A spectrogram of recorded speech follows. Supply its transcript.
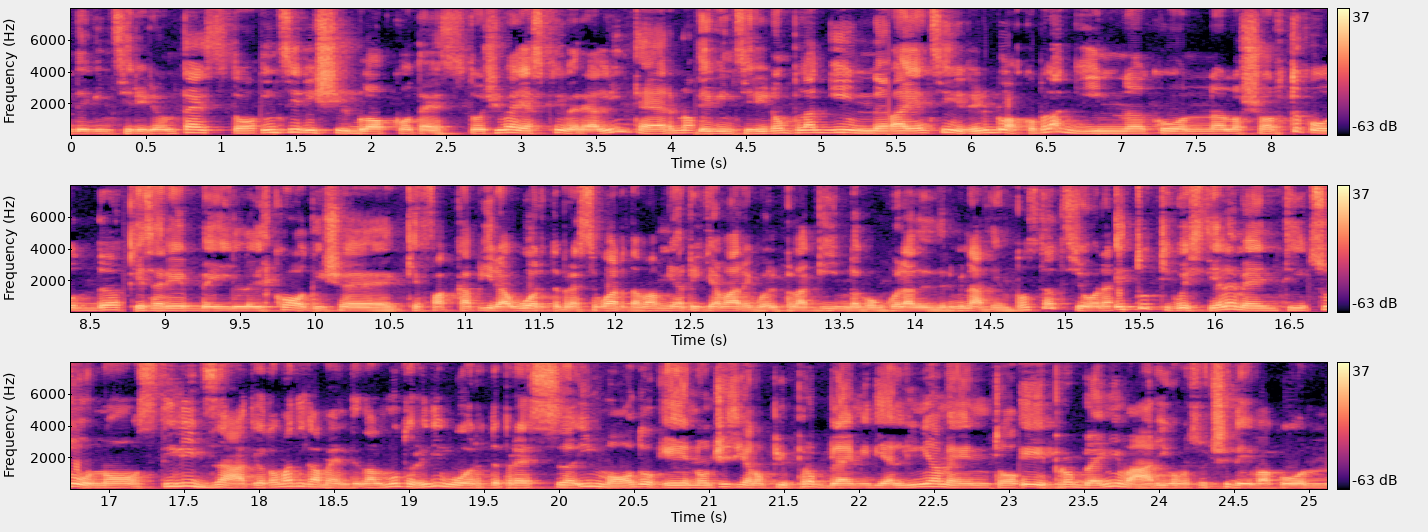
devi inserire un testo, inserisci il blocco testo, ci vai a scrivere all'interno, devi inserire un plugin, vai a inserire il blocco plugin con lo shortcode, che sarebbe il, il codice che fa capire a WordPress guarda fammi a richiamare quel plugin con quella determinata impostazione e tutti questi elementi sono stilizzati automaticamente dal motore di WordPress in modo che non ci siano più problemi di allineamento e problemi problemi vari come succedeva con,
